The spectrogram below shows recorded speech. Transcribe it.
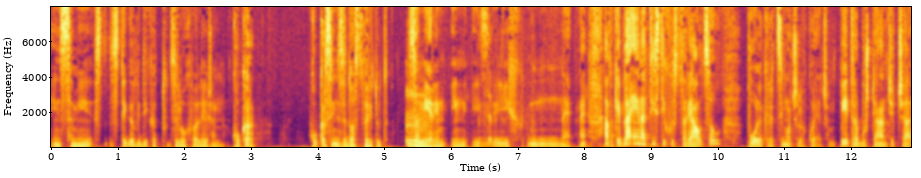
In sem ji z, z tega vidika tudi zelo hvaležen. Kot se jim zelo stvari tudi mm. zamerim in, in jih ne, ne. Ampak je bila ena tistih ustvarjalcev, poleg recimo, če lahko rečem, Petra Boštjančiča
